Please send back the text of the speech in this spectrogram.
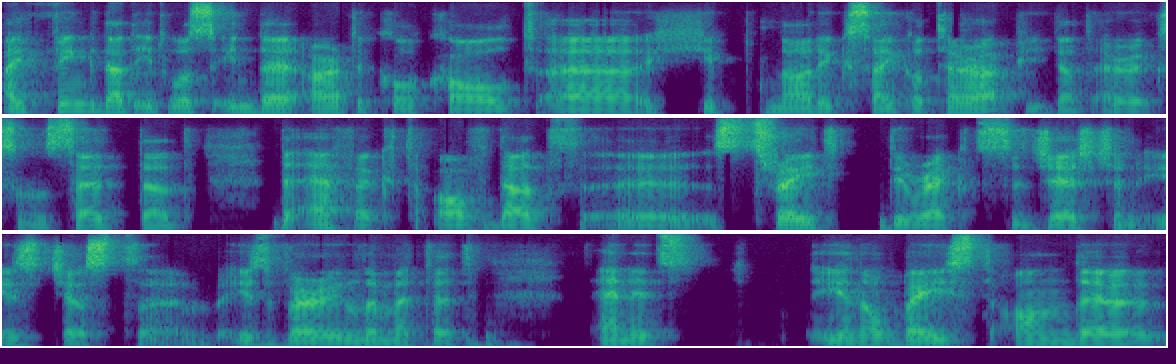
I think that it was in the article called uh, Hypnotic Psychotherapy that Erickson said that the effect of that uh, straight direct suggestion is just uh, is very limited. And it's you know based on the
